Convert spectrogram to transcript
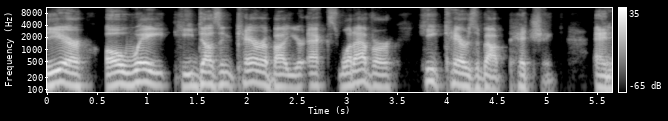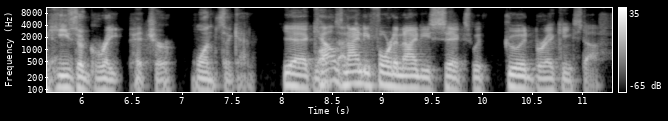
the year. Oh, wait, he doesn't care about your ex, whatever. He cares about pitching. And he's a great pitcher once again. yeah, Cal's 94 to 96 with good breaking stuff.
